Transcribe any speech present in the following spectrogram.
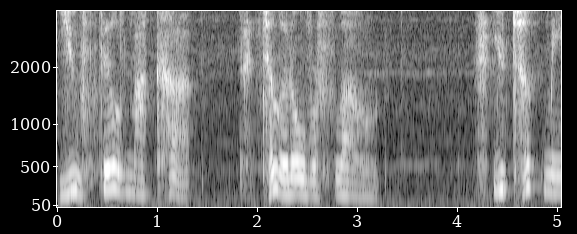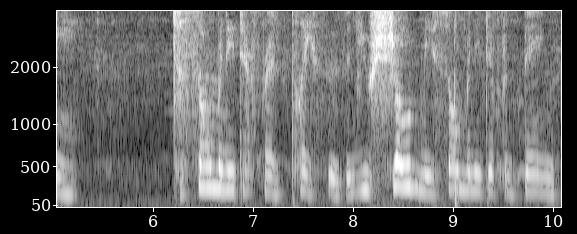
you filled my cup till it overflowed. You took me to so many different places and you showed me so many different things,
